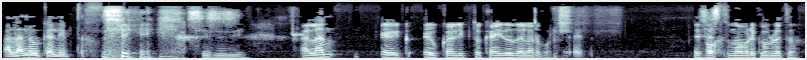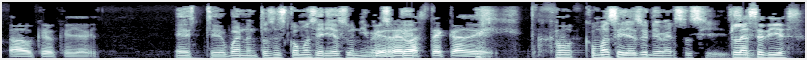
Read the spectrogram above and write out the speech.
Alan Eucalipto. Sí, sí, sí, sí. Alan Eu- Eucalipto caído del árbol. Ese es tu nombre completo. Ah, ok, ok, ya. Este, bueno, entonces ¿cómo sería su universo? Guerrero ¿Qué- azteca de ¿Cómo, cómo sería su universo si, Clase si, 10. si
